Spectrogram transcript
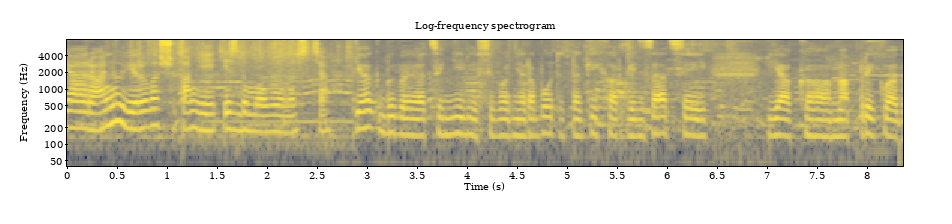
я реально вірила, що там є якісь домовленості. Як би ви оцінили сьогодні роботу таких організацій, як, е, наприклад,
